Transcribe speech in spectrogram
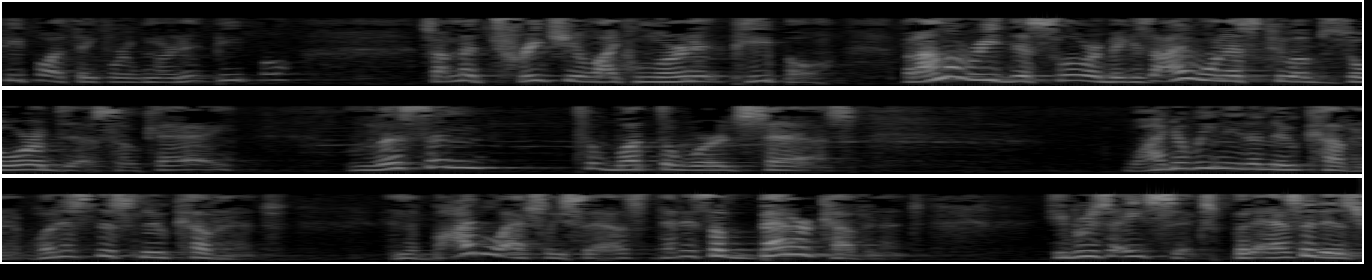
people. I think we're learned people. So I'm going to treat you like learned people. But I'm going to read this slower because I want us to absorb this, okay? Listen to what the word says. Why do we need a new covenant? What is this new covenant? And the Bible actually says that it's a better covenant. Hebrews 8 6. But as it is,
